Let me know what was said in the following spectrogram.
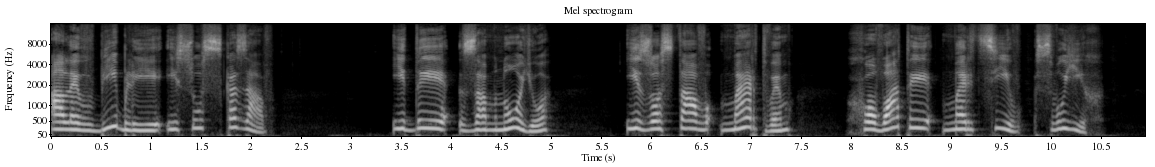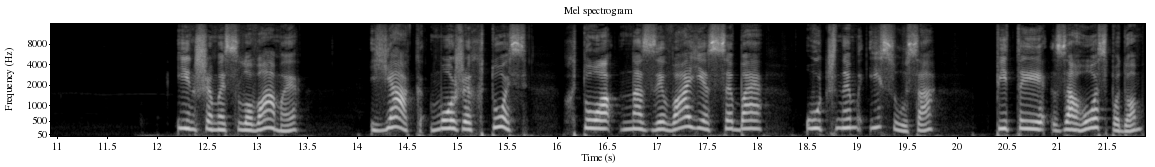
Але в Біблії Ісус сказав: Іди за мною і зостав мертвим ховати мерців своїх. Іншими словами, як може хтось, хто називає себе учнем Ісуса, піти за Господом,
